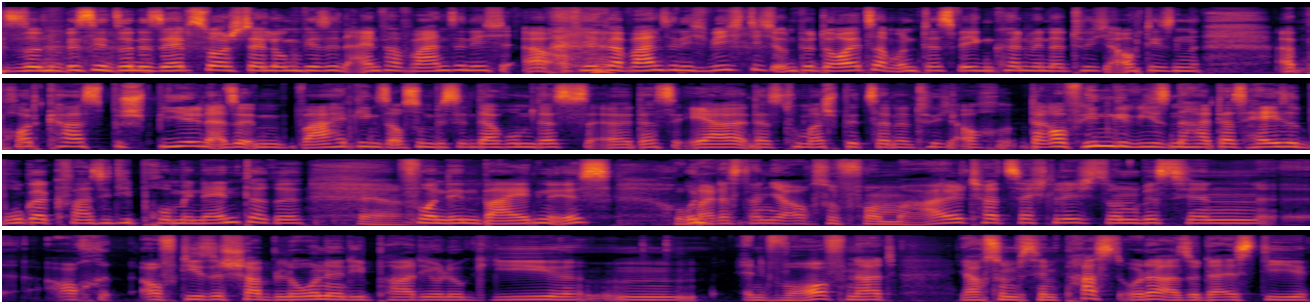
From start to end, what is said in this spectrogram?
so ein bisschen so eine Selbstvorstellung. Wir sind einfach wahnsinnig, äh, auf jeden Fall wahnsinnig wichtig und bedeutsam und deswegen können wir natürlich auch diesen äh, Podcast bespielen. Also in Wahrheit ging es auch so ein bisschen darum, dass, äh, dass er, dass Thomas Spitzer natürlich auch darauf hingewiesen hat, dass Hazel Brugger quasi die prominentere ja. von den beiden ist. Wobei und das dann ja auch so formal tatsächlich so ein bisschen auch auf diese Schablone, die Pardiologie ähm, entworfen hat, ja auch so ein bisschen passt, oder? Also da ist die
